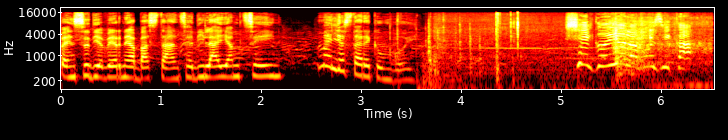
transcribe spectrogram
penso di averne abbastanza di Liam Zane. Meglio stare con voi. Scelgo io la musica!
